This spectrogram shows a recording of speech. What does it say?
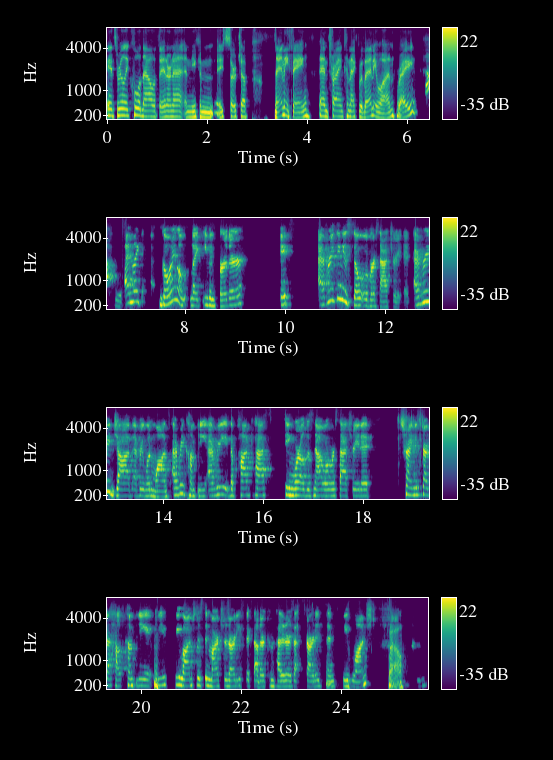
it's really cool now with the internet and you can uh, search up anything and try and connect with anyone, right? And like going like even further, it's everything is so oversaturated. Every job everyone wants, every company, every the podcasting world is now oversaturated. Trying to start a health company, we we launched this in March. There's already six other competitors that started since we've launched. Wow. Um,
